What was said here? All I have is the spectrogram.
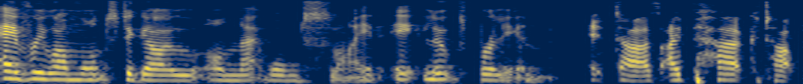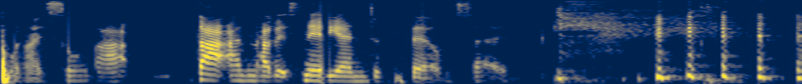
everyone wants to go on that water slide. It looks brilliant. It does. I perked up when I saw that. That and that it's near the end of the film. So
